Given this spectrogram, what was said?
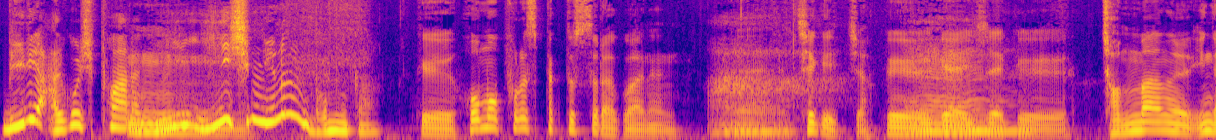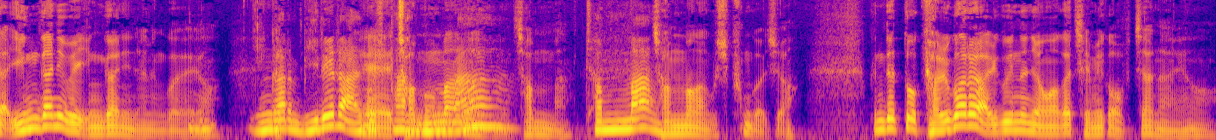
미리 알고 싶어 하는 음. 이, 이 심리는 뭡니까? 그 호모 프로스펙투스라고 하는 아. 네, 책이 있죠. 그게 네. 이제 그 전망을 인간 인간이 왜 인간이냐는 거예요. 음. 인간은 미래를 알고 네, 싶어 하는 전망 전망. 전망. 전망하고 싶은 거죠. 근데 또 결과를 알고 있는 영화가 재미가 없잖아요.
